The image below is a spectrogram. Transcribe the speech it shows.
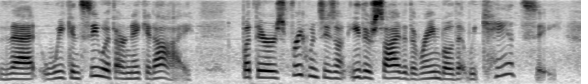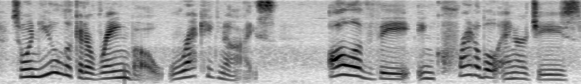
that we can see with our naked eye, but there's frequencies on either side of the rainbow that we can't see. So when you look at a rainbow, recognize all of the incredible energies,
